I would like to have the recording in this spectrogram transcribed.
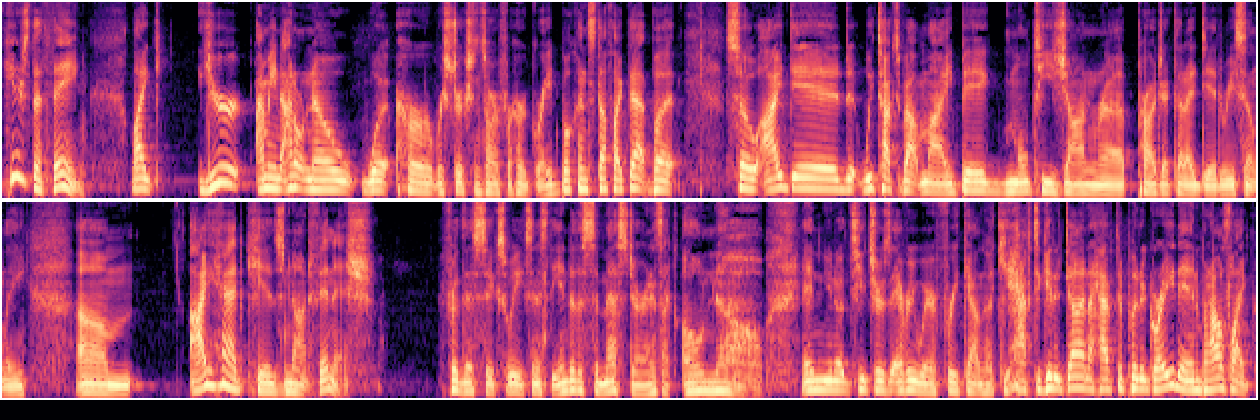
here's the thing. Like you're I mean, I don't know what her restrictions are for her grade book and stuff like that, but so I did we talked about my big multi-genre project that I did recently. Um, I had kids not finish for this six weeks and it's the end of the semester and it's like oh no. And you know teachers everywhere freak out and like you have to get it done. I have to put a grade in. But i was like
